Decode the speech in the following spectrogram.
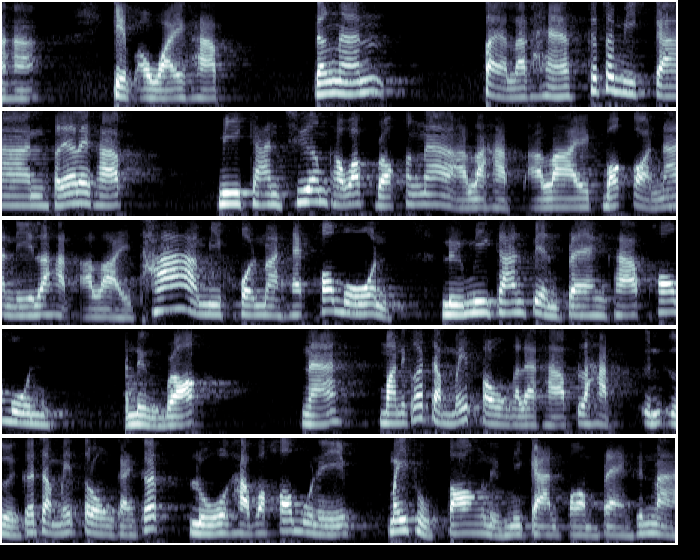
นะฮะเก็บเอาไว้ครับ ดังนั้นแต่ละแฮชก็จะมีการเขาเรียกอะไรครับ มีการเชื่อมครับว่าบล็อกข้างหน้ารหัสอะไรบล็อกก่อนหน้านี้รหัสอะไร ถ้ามีคนมาแฮ็กข้อมูล หรือมีการเปลี่ยนแปลงครับข้อมูล 1 บล็อกนะมันก็จะไม่ตรงกันแล้วครับ รหัสอื่นๆ ก็จะไม่ตรงกัน ก็รู้ครับว่าข้อมูลนี้ไม่ถูกต้องหรือมีการปลอมแปลงขึ้นมา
